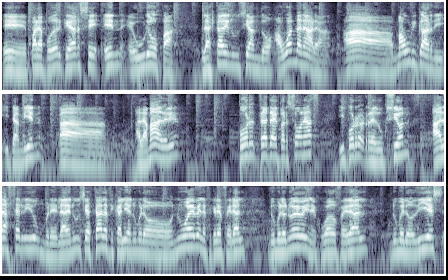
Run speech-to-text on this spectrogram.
eh, para poder quedarse en Europa. La está denunciando a Wanda Nara, a Mauro Icardi y también a, la madre por trata de personas y por reducción a la servidumbre. La denuncia está en la Fiscalía número 9, en la Fiscalía Federal número 9 y en el Juzgado Federal número 10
